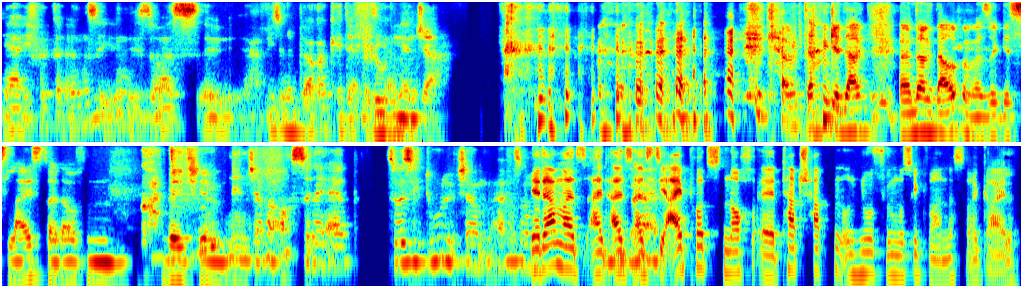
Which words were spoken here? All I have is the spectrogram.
Ja, ich wollte gerade irgendwie, irgendwie sowas, äh, ja, wie so eine Burgerkette. Der Fruit Ninja. ich habe dran gedacht, man dachte auch immer so gesliced halt auf dem Gott, Bildschirm. Fruit Ninja war auch so eine App. So ist wie Doodle Jump. Einfach so ein Ja, damals, halt, als, als die iPods noch äh, Touch hatten und nur für Musik waren, das war geil.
